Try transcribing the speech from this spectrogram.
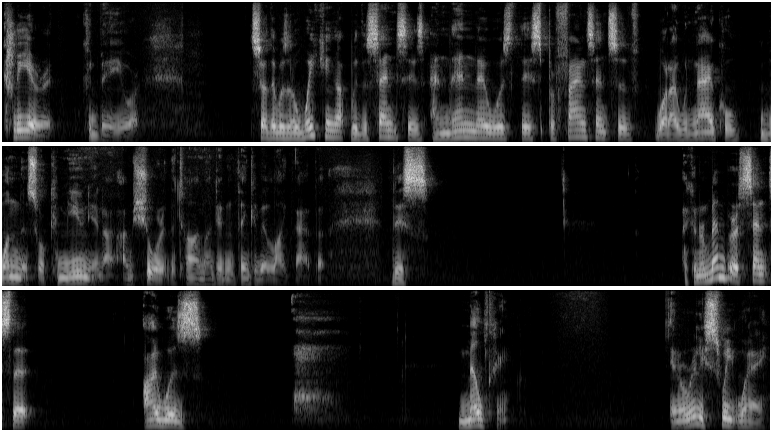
clear it could be, or so there was a waking up with the senses, and then there was this profound sense of what I would now call oneness or communion. I, am sure at the time I didn't think of it like that, but this. I can remember a sense that I was melting in a really sweet way.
